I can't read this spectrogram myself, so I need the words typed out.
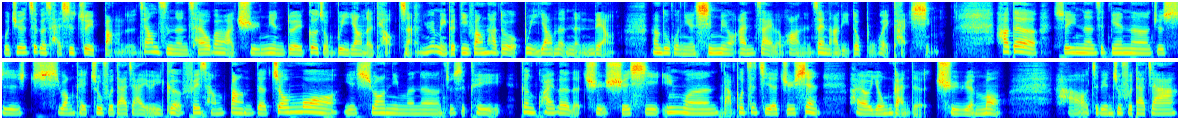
我觉得这个才是最棒的，这样子呢，才有办法去面对各种不一样的挑战。因为每个地方它都有不一样的能量。那如果你的心没有安在的话呢，在哪里都不会开心。好的，所以呢，这边呢，就是希望可以祝福大家有一个非常棒的周末，也希望你们呢，就是可以更快乐的去学习英文，打破自己的局限，还有勇敢的去圆梦。好，这边祝福大家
